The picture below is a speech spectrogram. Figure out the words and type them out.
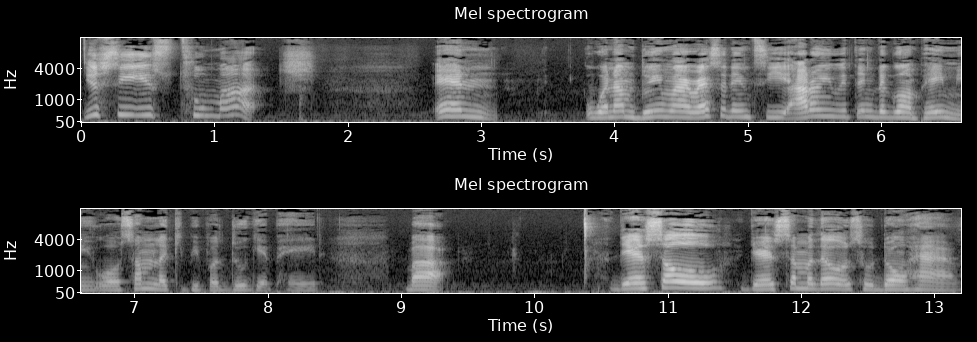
You see, it's too much. And when I'm doing my residency, I don't even think they're gonna pay me. Well, some lucky people do get paid, but there's so there's some of those who don't have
